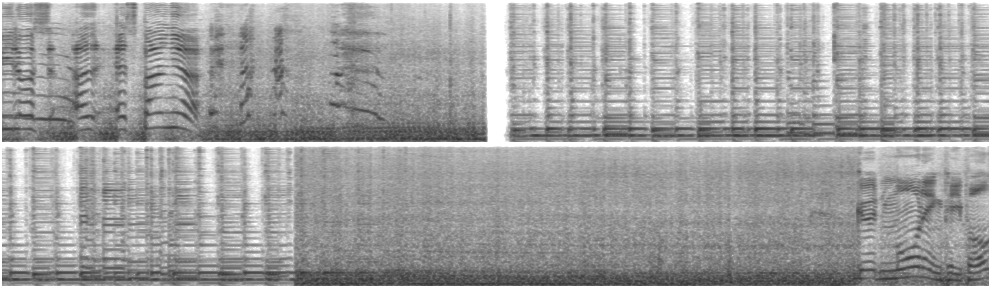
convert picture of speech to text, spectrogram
Bienvenidos a España. Good morning, people.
